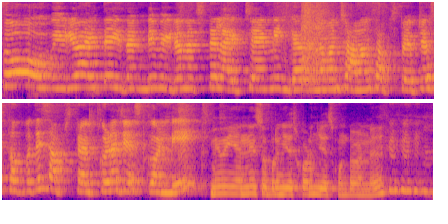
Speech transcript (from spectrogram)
సో వీడియో అయితే ఇదండి. వీడియో నచ్చితే లైక్ చేయండి. ఇంకా ఏదైనా మన ఛానల్ సబ్స్క్రైబ్ చేసుకోకపోతే సబ్స్క్రైబ్ కూడా చేసుకోండి. మేము ఇవన్నీ శుభ్రం చేసుకోవడం చేసుకుంటామండి.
